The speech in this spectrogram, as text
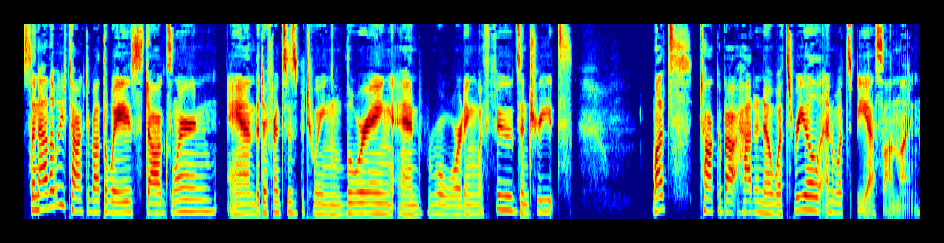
So now that we've talked about the ways dogs learn and the differences between luring and rewarding with foods and treats, let's talk about how to know what's real and what's BS online.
